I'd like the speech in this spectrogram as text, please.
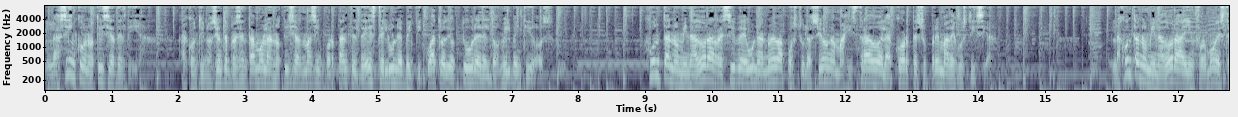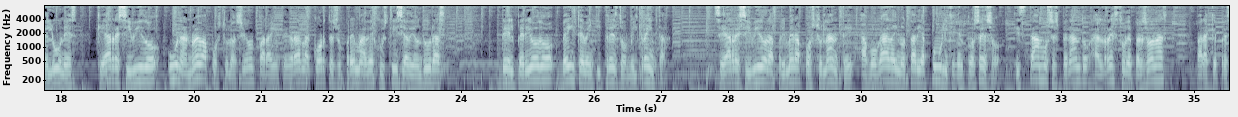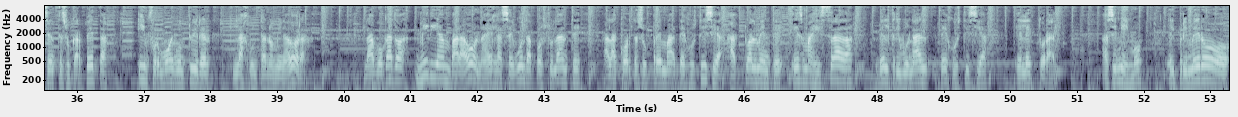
Las cinco noticias del día. A continuación te presentamos las noticias más importantes de este lunes 24 de octubre del 2022. Junta nominadora recibe una nueva postulación a magistrado de la Corte Suprema de Justicia. La Junta nominadora informó este lunes que ha recibido una nueva postulación para integrar la Corte Suprema de Justicia de Honduras del periodo 2023-2030 se ha recibido la primera postulante, abogada y notaria pública en el proceso. Estamos esperando al resto de personas para que presente su carpeta, informó en un Twitter la Junta Nominadora. La abogada Miriam Barahona es la segunda postulante a la Corte Suprema de Justicia. Actualmente es magistrada del Tribunal de Justicia Electoral. Asimismo, el primero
